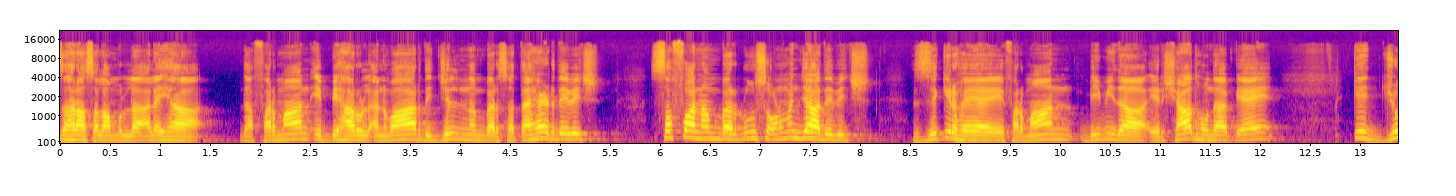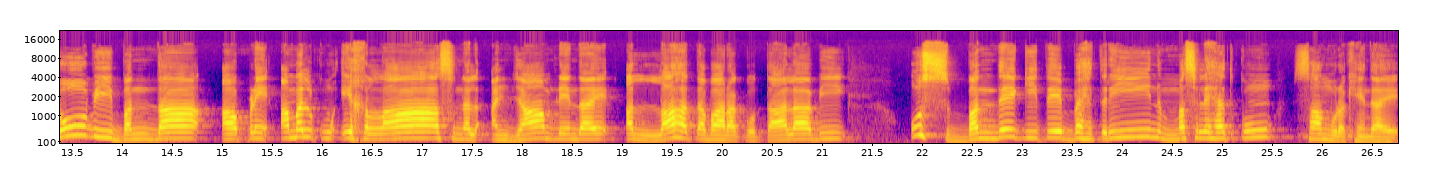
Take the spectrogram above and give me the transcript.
زہرا سلام اللہ علیہ دا فرمان اے بہار الانوار دی جلد نمبر ستہٹ دے وچ صفحہ نمبر دو سو انونجا دے وچ ذکر ہویا ہے فرمان بی بی دا ارشاد ہوندا پیا ہے کہ جو بھی بندہ اپنے عمل کو اخلاص نل انجام دیندا ہے اللہ تبارک و تعالی بھی اس بندے کی تے بہترین مصلحت کو سامو رکھیں ہے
